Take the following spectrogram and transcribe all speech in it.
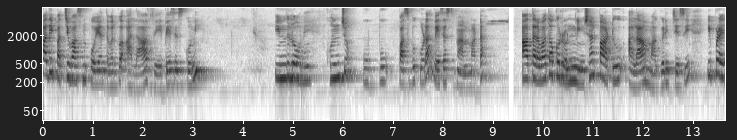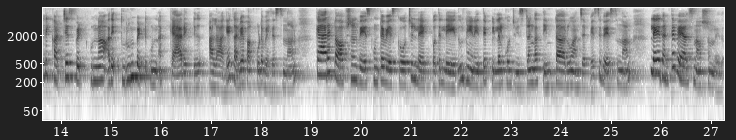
అది పచ్చివాసన పోయేంత వరకు అలా వేపేసేసుకొని ఇందులోనే కొంచెం ఉప్పు పసుపు కూడా వేసేస్తున్నాను అనమాట ఆ తర్వాత ఒక రెండు నిమిషాల పాటు అలా మగ్గనిచ్చేసి ఇప్పుడైతే కట్ చేసి పెట్టుకున్న అదే తురుము పెట్టుకున్న క్యారెట్ అలాగే కరివేపాకు కూడా వేసేస్తున్నాను. క్యారెట్ ఆప్షనల్ వేసుకుంటే వేసుకోవచ్చు లేకపోతే లేదు నేనైతే పిల్లలు కొంచెం ఇష్టంగా తింటారు అని చెప్పేసి వేస్తున్నాను. లేదంటే వేయాల్సిన అవసరం లేదు.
